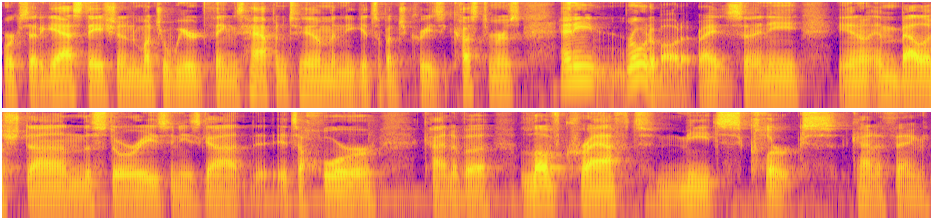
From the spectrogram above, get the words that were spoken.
works at a gas station, and a bunch of weird things happen to him, and he gets a bunch of crazy customers. And he wrote about it, right? So, and he you know embellished on the stories, and he's got it's a horror kind of a Lovecraft meets Clerks kind of thing.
